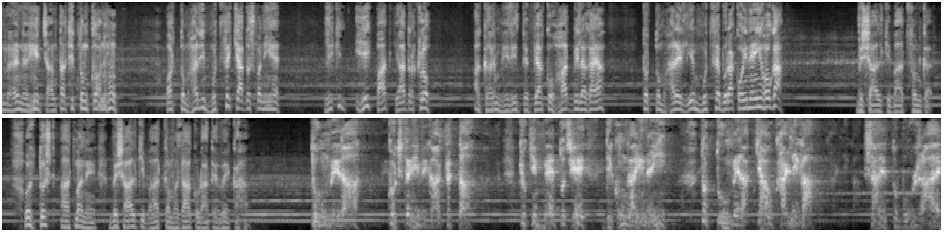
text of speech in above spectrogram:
मैं नहीं जानता कि तुम कौन हो और तुम्हारी मुझसे क्या दुश्मनी है। लेकिन एक बात याद रख लो, अगर मेरी दिव्या को हाथ भी लगाया तो तुम्हारे लिए मुझसे बुरा कोई नहीं होगा विशाल की बात सुनकर उस दुष्ट आत्मा ने विशाल की बात का मज़ाक उड़ाते हुए कहा, तू मेरा कुछ नहीं बिगाड़ सकता, क्योंकि मैं तुझे दिखूँगा ही नहीं तो तू मेरा क्या उखाड़ लेगा? शायद तू बोल रहा है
